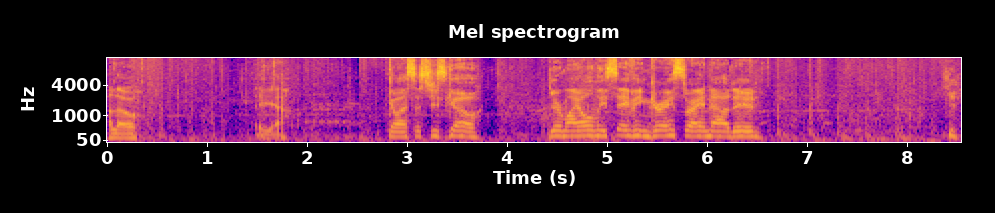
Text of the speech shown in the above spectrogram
Hello. There you go. Go SSGs, go. You're my only saving grace right now, dude.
